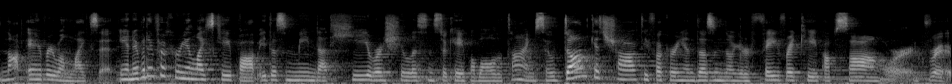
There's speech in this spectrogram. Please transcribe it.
Not everyone likes it. And even if a Korean likes K-pop, it doesn't mean that he or she listens to K-pop all the time. So don't get shocked if a Korean doesn't know your favorite K-pop song or group.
